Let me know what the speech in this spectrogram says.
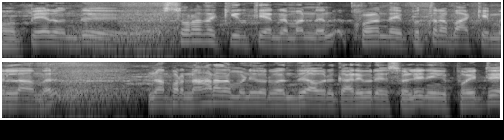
அவன் பேர் வந்து சுரத கீர்த்தி என்ற மன்னன். குழந்தை புத்திர பாக்கியம் இல்லாமல். நான் அப்புறம் நாரத முனிவர் வந்து அவருக்கு அறிவுரை சொல்லி நீங்கள் போயிட்டு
